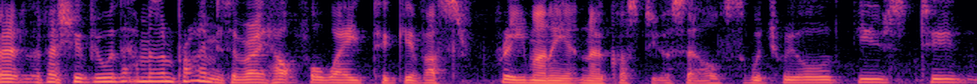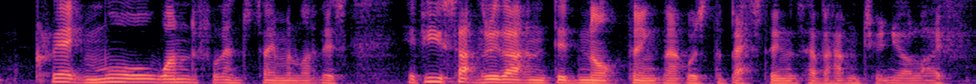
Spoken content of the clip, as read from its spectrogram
uh, especially if you're with Amazon Prime, it's a very helpful way to give us free money at no cost to yourselves, which we all use to create more wonderful entertainment like this if you sat through that and did not think that was the best thing that's ever happened to you in your life,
